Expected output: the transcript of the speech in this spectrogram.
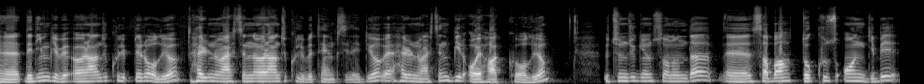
Ee, dediğim gibi öğrenci kulüpleri oluyor. Her üniversitenin öğrenci kulübü temsil ediyor ve her üniversitenin bir oy hakkı oluyor. Üçüncü gün sonunda e, sabah 9-10 gibi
